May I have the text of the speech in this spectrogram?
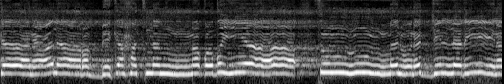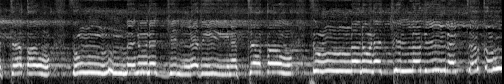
كان على ربك حتما مقضيا. ثم ننجي الذين اتقوا ثم ننجي الذين اتقوا ثم ننجي الذين اتقوا.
